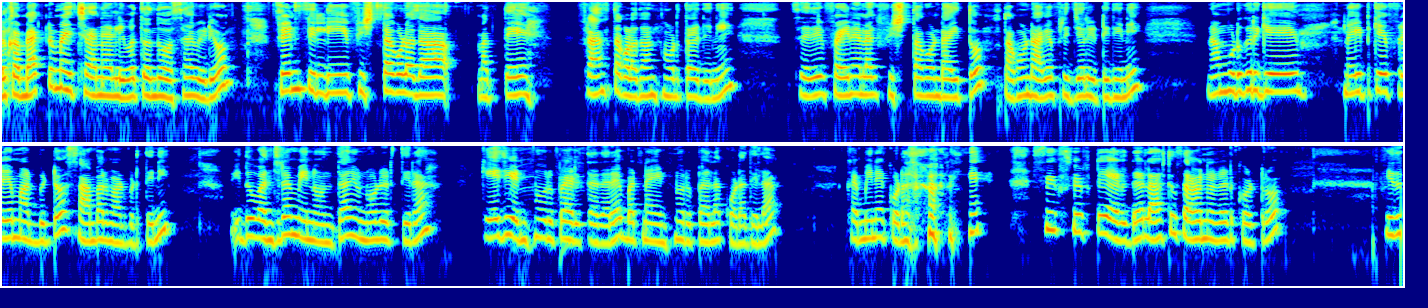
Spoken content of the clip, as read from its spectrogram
Welcome back to my channel ಇವತ್ತೊಂದು ಹೊಸ ವಿಡಿಯೋ ಫ್ರೆಂಡ್ಸ್ ಇಲ್ಲಿ ಫಿಶ್ ತಗೊಳ್ಳೋದ ಮತ್ತು ಫ್ರಾನ್ಸ್ ತಗೊಳ್ಳೋದ ಅಂತ ನೋಡ್ತಾ ಇದ್ದೀನಿ. ಸರಿ ಫೈನಲಾಗಿ ಫಿಶ್ ತಗೊಂಡಾಯಿತು. ತಗೊಂಡು ಹಾಗೆ ಫ್ರಿಜ್ಜಲ್ಲಿ ಇಟ್ಟಿದ್ದೀನಿ. ನಮ್ಮ ಹುಡುಗರಿಗೆ ನೈಟ್ಗೆ ಫ್ರೈ ಮಾಡಿಬಿಟ್ಟು ಸಾಂಬಾರು ಮಾಡಿಬಿಡ್ತೀನಿ. ಇದು ವಂಜ್ರ ಮೀನು ಅಂತ ನೀವು ನೋಡಿರ್ತೀರ. ಕೆ ಜಿ ಎಂಟುನೂರು ರೂಪಾಯಿ ಹೇಳ್ತಾ ಇದ್ದಾರೆ ಬಟ್ ನಾನು ಎಂಟುನೂರು ರೂಪಾಯಿ ಎಲ್ಲ ಕೊಡೋದಿಲ್ಲ. ಕಮ್ಮಿನೇ ಕೊಡೋದು ಅವ್ರಿಗೆ. ಸಿಕ್ಸ್ ಫಿಫ್ಟಿ ಹೇಳಿದೆ. ಲಾಸ್ಟಿಗೆ ಸೆವೆನ್ ಹಂಡ್ರೆಡ್ ಕೊಟ್ಟರು ಇದು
